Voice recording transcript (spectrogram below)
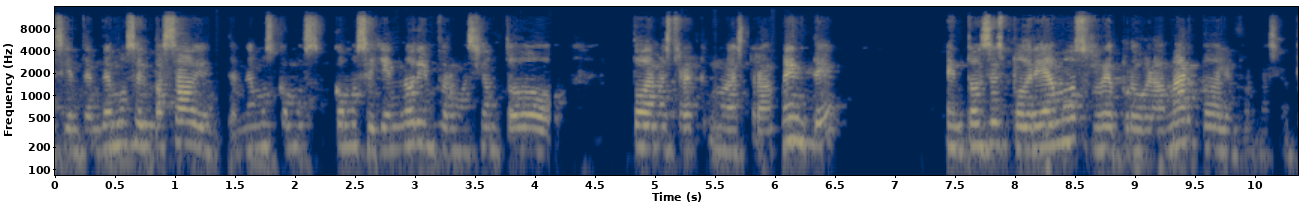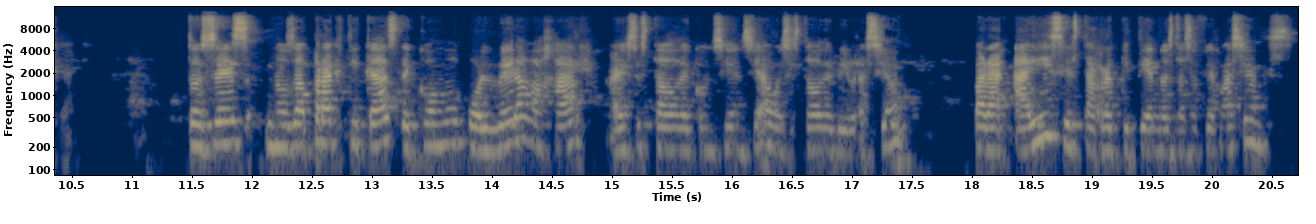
si entendemos el pasado y entendemos cómo, se llenó de información toda nuestra, nuestra mente, entonces podríamos reprogramar toda la información que hay. Entonces nos da prácticas de cómo volver a bajar a ese estado de conciencia o ese estado de vibración para ahí sí estar repitiendo estas afirmaciones.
